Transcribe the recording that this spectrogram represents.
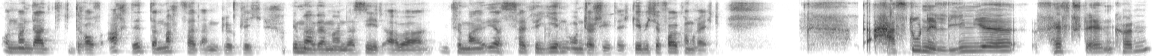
und man darauf achtet, dann macht es halt einem glücklich, immer wenn man das sieht. Aber für mal, ja, es ist halt für jeden unterschiedlich, gebe ich dir vollkommen recht. Hast du eine Linie feststellen können,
